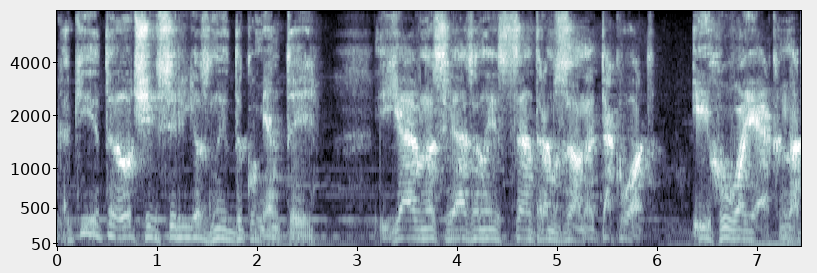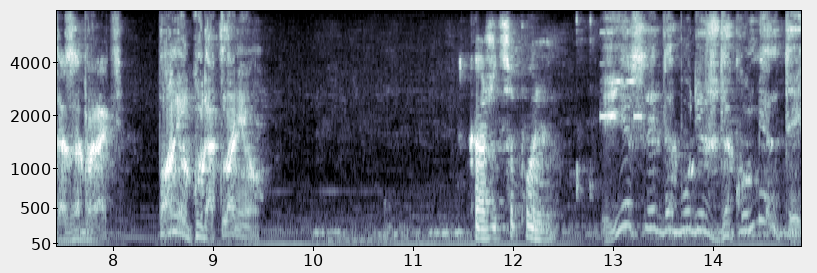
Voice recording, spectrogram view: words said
Какие-то очень серьезные документы. Явно связанные с центром зоны. Так вот, их у вояк надо забрать. Понял, куда клоню? Кажется, понял. Если добудешь документы,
